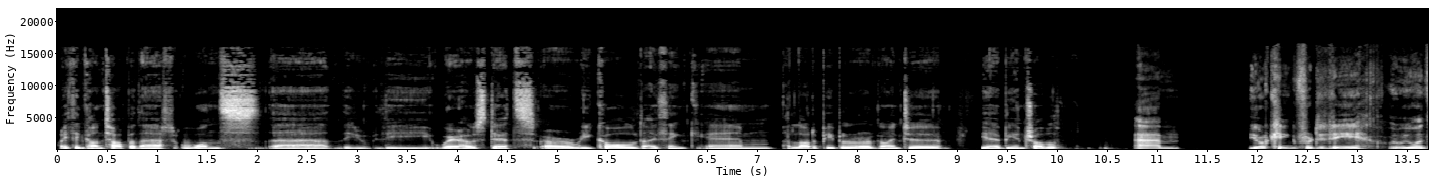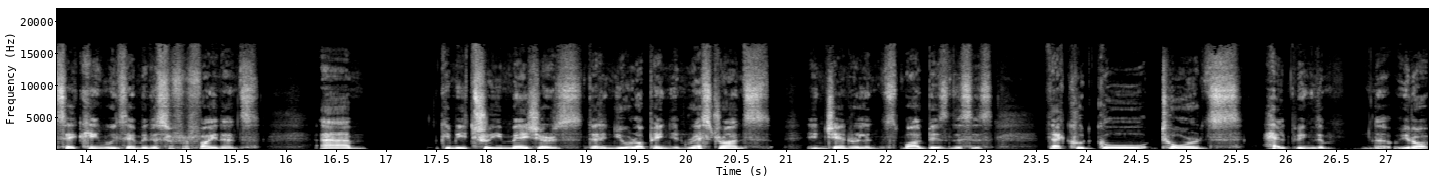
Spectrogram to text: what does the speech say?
I think on top of that, once uh, the the warehouse debts are recalled, I think um, a lot of people are going to yeah be in trouble. Um, your king for today. Well, we won't say king. We'll say minister for finance. Um, give me three measures that, in your opinion, restaurants in general and small businesses that could go towards helping them. You know,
